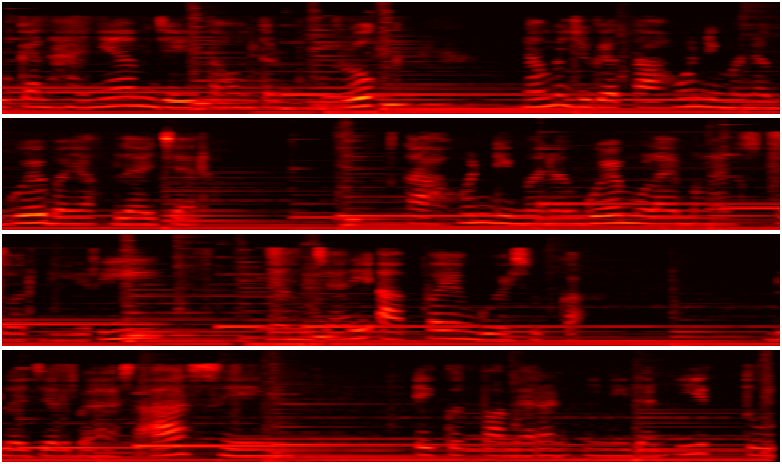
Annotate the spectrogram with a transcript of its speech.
bukan hanya menjadi tahun terburuk, namun juga tahun di mana gue banyak belajar. Tahun di mana gue mulai mengeksplor diri dan mencari apa yang gue suka. Belajar bahasa asing, ikut pameran ini dan itu,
